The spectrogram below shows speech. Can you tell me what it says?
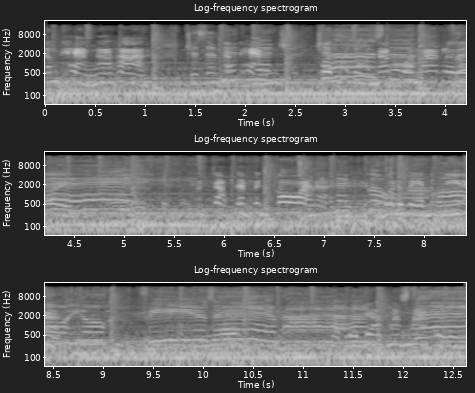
น้ำแข็งอะค่ะน้ำแข็งบนถนนน่ากลัวมากเลย มันจับกันเป็นก้อนอะบริเวณตรงนี้น่ะขับรถยากมากมากๆเลย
